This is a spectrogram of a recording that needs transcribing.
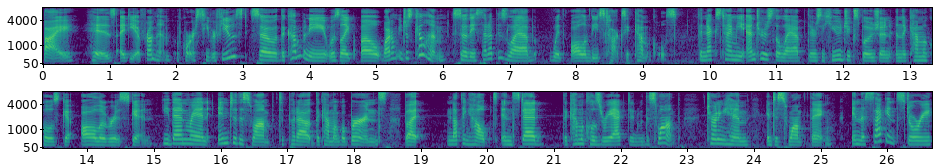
buy his idea from him. Of course, he refused. So the company was like, well, why don't we just kill him? So they set up his lab with all of these toxic chemicals. The next time he enters the lab, there's a huge explosion and the chemicals get all over his skin. He then ran into the swamp to put out the chemical burns, but nothing helped. Instead, the chemicals reacted with the swamp, turning him into Swamp Thing. In the second story,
